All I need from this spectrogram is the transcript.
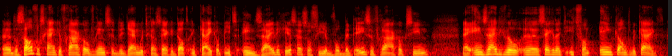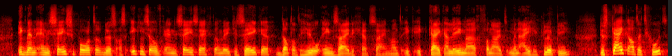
Eh, er zal waarschijnlijk een vraag over in zitten dat jij moet gaan zeggen dat een kijk op iets eenzijdig is. Hè, zoals we hier bijvoorbeeld bij deze vraag ook zien. Nee, eenzijdig wil eh, zeggen dat je iets van één kant bekijkt. Ik ben NEC-supporter, dus als ik iets over NEC zeg, dan weet je zeker dat dat heel eenzijdig gaat zijn. Want ik, ik kijk alleen maar vanuit mijn eigen clubje. Dus kijk altijd goed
